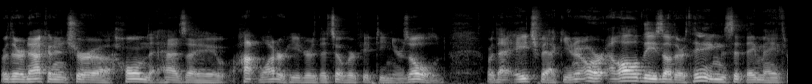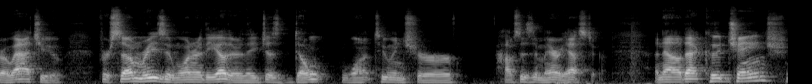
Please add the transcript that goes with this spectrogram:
or they're not going to insure a home that has a hot water heater that's over 15 years old, or that HVAC unit, or all these other things that they may throw at you. For some reason, one or the other, they just don't want to insure houses in Mary Esther. Now that could change.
